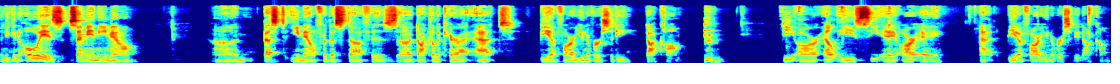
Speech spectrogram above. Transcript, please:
And you can always send me an email. Um, best email for this stuff is uh, Dr. Le Cara at bfruniversity.com. D R L E C A R A at bfruniversity.com.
